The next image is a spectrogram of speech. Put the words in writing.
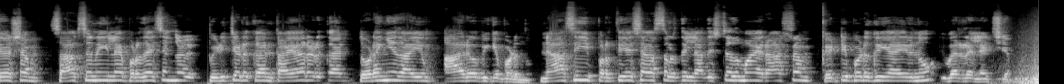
ശേഷം സാക്സണിയിലെ പ്രദേശങ്ങൾ പിടിച്ചെടുക്കാൻ തയ്യാറെടുക്കാൻ തുടങ്ങിയതായും ആരോപിക്കപ്പെടുന്നു. നാസി പ്രത്യയശാസ്ത്രത്തിൽ അധിഷ്ഠിതമായ രാഷ്ട്രം കെട്ടിപ്പടുക്കുകയായിരുന്നു ഇവരുടെ ലക്ഷ്യം.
